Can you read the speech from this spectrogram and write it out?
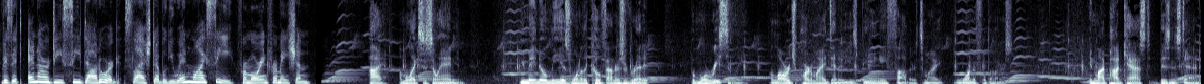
Visit nrdc.org/wnyc for more information. Hi, I'm Alexis Ohanian. You may know me as one of the co-founders of Reddit, but more recently, a large part of my identity is being a father to my wonderful daughters. In my podcast, Business Dad,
